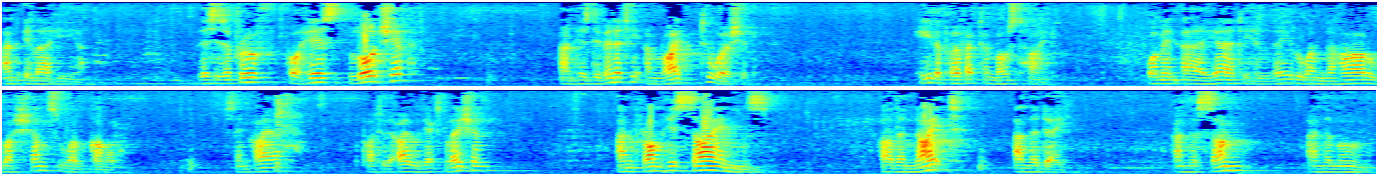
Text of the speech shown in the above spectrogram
and ilahiyyah. This is a proof for his lordship and his divinity and right to worship. He the perfect and most high. وَمِنْ آيَاتِهِ اللَّيْلُ وَالنَّهَارُ وَالشَّمْسُ وَالْقَمَرُ Same ayah, part of the ayah with the explanation. And from his signs are the night and the day and the sun and the moon.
